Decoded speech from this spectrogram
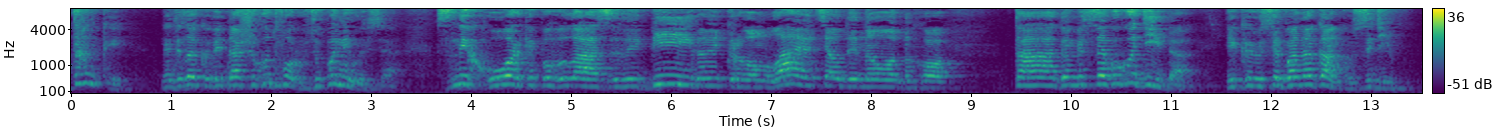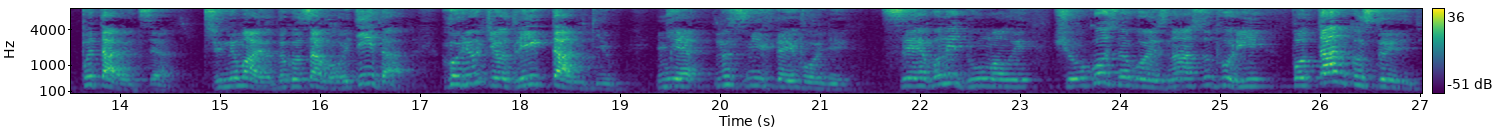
танки недалеко від нашого двору зупинилися. З них орки повилазили, бігають, кругом лаються один на одного. Та до місцевого діда, який у себе на ганку сидів, питаються, чи немає того самого діда горючого для їх танків. Нє, ну сміх та й годі. Це вони думали, що у кожного із нас у дворі по танку стоїть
